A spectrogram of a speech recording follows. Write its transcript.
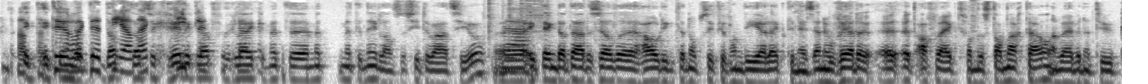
Dat ik, natuurlijk ik dat, dat, dat zich redelijk laat vergelijken met, uh, met, met de Nederlandse situatie hoor. Uh, ja. Ik denk dat daar dezelfde houding ten opzichte van dialecten is. En hoe verder uh, het afwijkt van de standaardtaal. En we hebben natuurlijk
